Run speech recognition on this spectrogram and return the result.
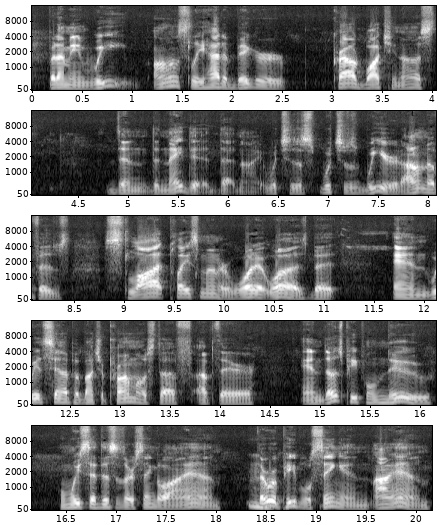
but I mean, we honestly had a bigger crowd watching us than than they did that night, which is which was weird. I don't know if it was slot placement or what it was, but and we had sent up a bunch of promo stuff up there, and those people knew when we said this is our single, I am, Mm. there were people singing I am,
